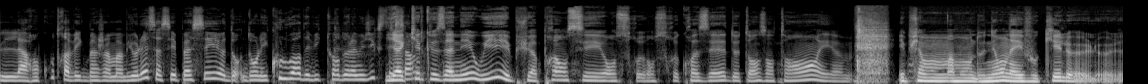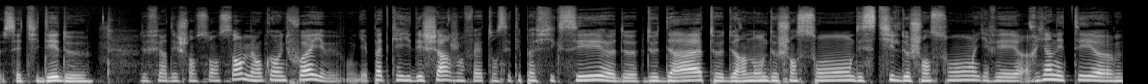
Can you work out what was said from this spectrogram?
La rencontre avec Benjamin Biolay, ça s'est passé dans, dans, les couloirs des Victoires de la musique, Il y a ça? quelques années, oui, et puis après on, s'est, on, se, on se recroisait de temps en temps, et, euh, et puis à un moment donné, on a évoqué le, le, cette idée de de faire des chansons ensemble. Mais encore une fois, il n'y avait, pas de cahier des charges en fait. On s'était pas fixé euh, de, date, d'un nombre de chansons, des styles de chansons. Il y avait rien n'était. Euh,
